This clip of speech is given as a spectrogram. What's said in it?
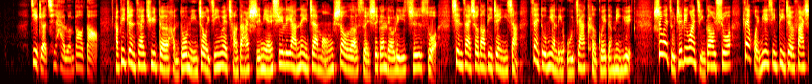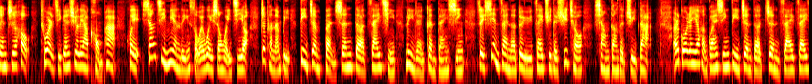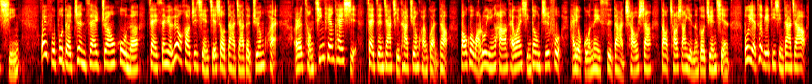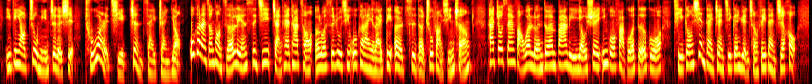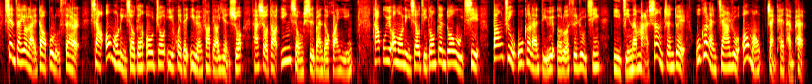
记者戚海伦报道：好，地震灾区的很多民众已经因为长达十年叙利亚内战蒙受了损失跟流离失所，现在受到地震影响，再度面临无家可归的命运。世卫组织另外警告说，在毁灭性地震发生之后，土耳其跟叙利亚恐怕会相继面临所谓卫生危机哦，这可能比地震本身的灾情令人更担心。所以现在呢，对于灾区的需求相当的巨大，而国人也很关。关心地震的赈灾灾情。卫福部的赈灾专户呢，在三月六号之前接受大家的捐款，而从今天开始再增加其他捐款管道，包括网络银行、台湾行动支付，还有国内四大超商，到超商也能够捐钱。不过也特别提醒大家哦，一定要注明这个是土耳其赈灾专用。乌克兰总统泽连斯基展开他从俄罗斯入侵乌克兰以来第二次的出访行程，他周三访问伦敦、巴黎，游说英国、法国、德国提供现代战机。跟远程飞弹之后，现在又来到布鲁塞尔，向欧盟领袖跟欧洲议会的议员发表演说。他受到英雄式般的欢迎。他呼吁欧盟领袖提供更多武器，帮助乌克兰抵御俄罗斯入侵，以及呢马上针对乌克兰加入欧盟展开谈判。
